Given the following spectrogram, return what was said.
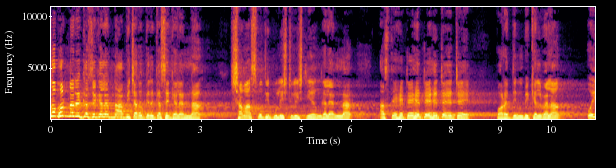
গভর্নরের কাছে গেলেন না, বিচারকের কাছে গেলেন না, সমাজপতি পুলিশ টুলিশ নিয়ে গেলেন না, আস্তে হেঁটে হেঁটে হেঁটে হেঁটে পরের দিন বিকেলবেলা ওই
